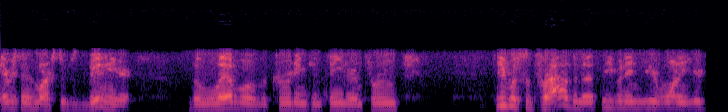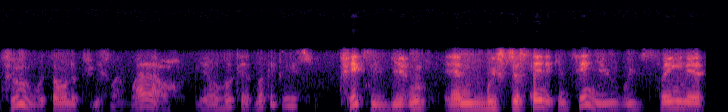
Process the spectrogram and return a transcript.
ever since Mark Stoops has been here. The level of recruiting continue to improve. He was surprising us even in year one and year two with some of the. He's like, wow, you know, look at look at these picks he's getting, and we've just seen it continue. We've seen it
